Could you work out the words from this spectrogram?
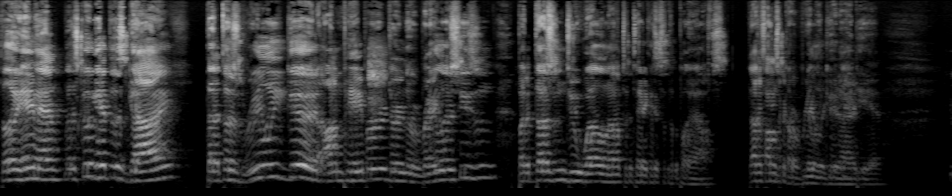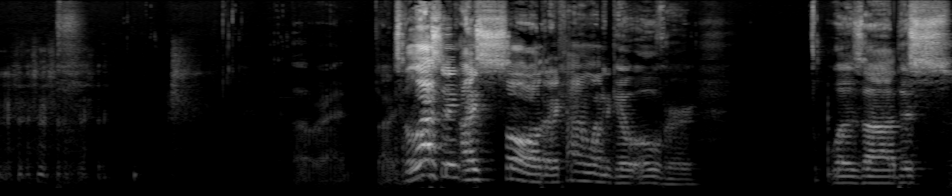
They're like, hey man, let's go get this guy that does really good on paper during the regular season, but doesn't do well enough to take us to the playoffs. That sounds like a really good idea. All right. All right. So the last thing I saw that I kind of want to go over was uh, this.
